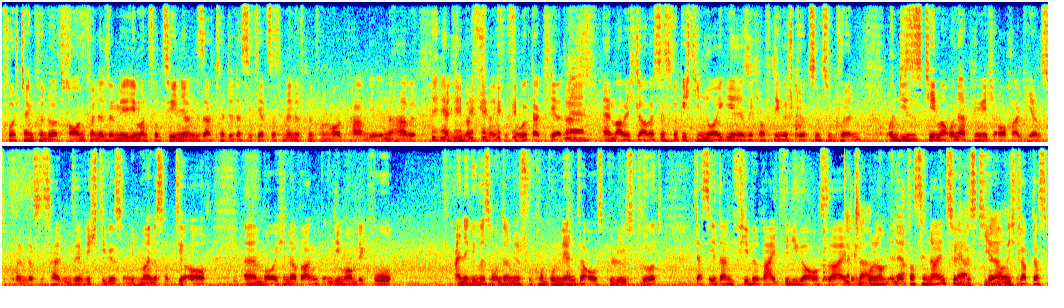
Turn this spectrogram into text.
vorstellen könnte oder trauen könnte. Also wenn mir jemand vor zehn Jahren gesagt hätte, dass ich jetzt das Management von Howard Carbondale innehabe, hätte ich ihn wahrscheinlich für verrückt erklärt. Ja. Ähm, aber ich glaube, es ist wirklich die Neugierde, sich auf Dinge stürzen zu können und dieses Thema unabhängig auch agieren zu können. Das ist halt ein sehr wichtiges. Und ich meine, das habt ihr auch ähm, bei euch in der Bank in dem Augenblick, wo eine gewisse unternehmerische Komponente ausgelöst wird, dass ihr dann viel bereitwilliger auch seid. Grunde genommen in Ja. etwas hinein zu Ja, investieren. genau. Und ich glaube, das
